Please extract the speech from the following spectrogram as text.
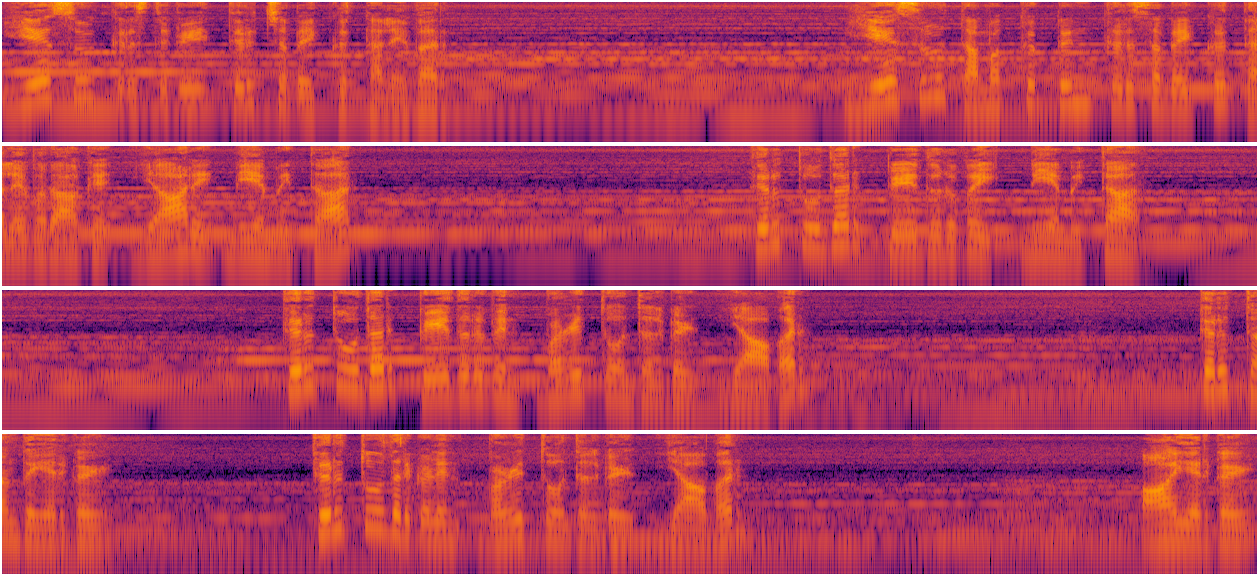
இயேசு கிறிஸ்துவே திருச்சபைக்கு தலைவர். இயேசு தமக்கு பின் திருச்சபைக்கு தலைவராக யாரை நியமித்தார்? திருத்தூதர் பேதுருவை நியமித்தார். திருத்தூதர் பேதுருவின் வழித்தோன்றல்கள் யாவர்? திருத்தந்தையர்கள் திருத்தூதர்களின் வழித்தோன்றல்கள் யாவர்? ஆயர்கள்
